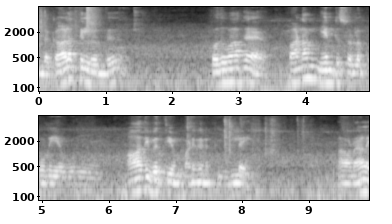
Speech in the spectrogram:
இந்த காலத்தில் வந்து பொதுவாக பணம் என்று சொல்லக்கூடிய ஒரு ஆதிபத்தியம் மனிதனுக்கு இல்லை. அவனால்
